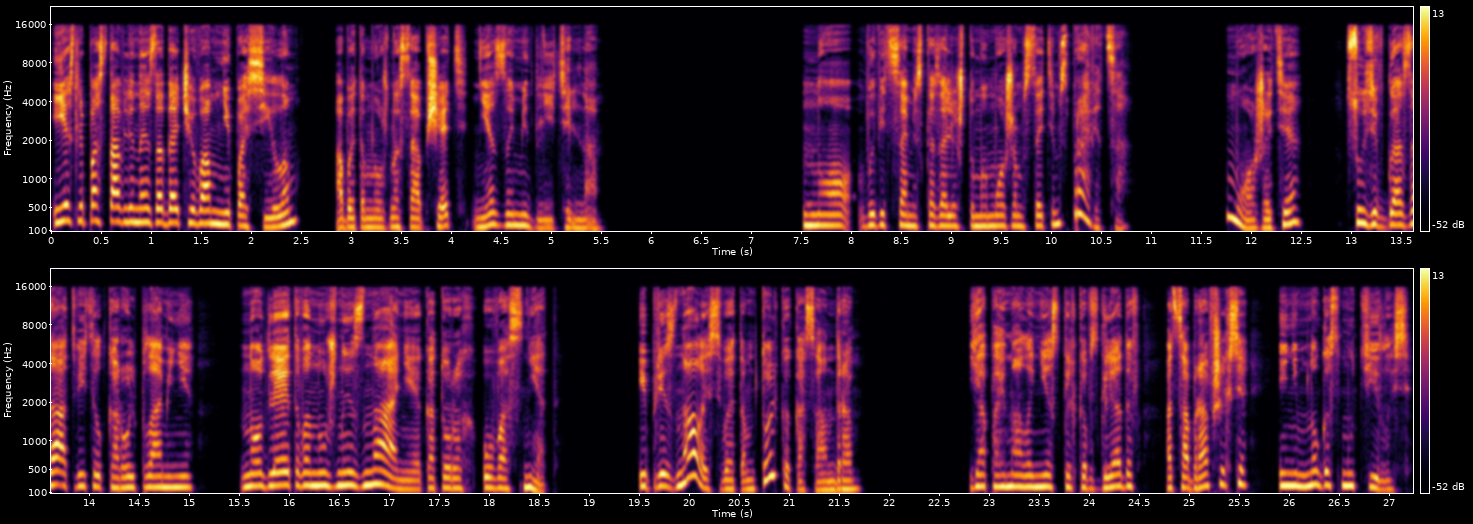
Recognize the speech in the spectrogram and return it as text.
И если поставленная задача вам не по силам, об этом нужно сообщать незамедлительно. Но вы ведь сами сказали, что мы можем с этим справиться. Можете, сузив глаза, ответил король пламени, но для этого нужны знания, которых у вас нет. И призналась в этом только Кассандра. Я поймала несколько взглядов от собравшихся и немного смутилась.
